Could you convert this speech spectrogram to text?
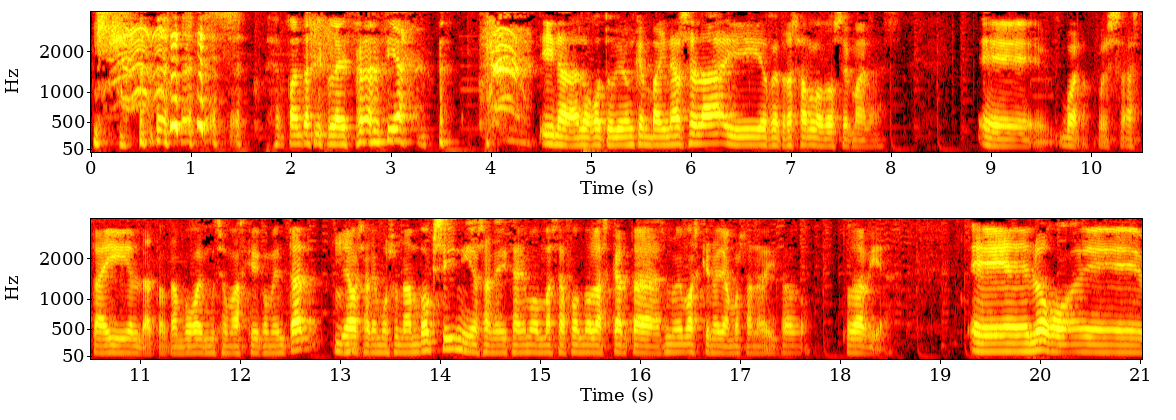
Fantasy Flight Francia. y nada, luego tuvieron que envainársela y retrasarlo dos semanas. Eh, bueno, pues hasta ahí el dato. Tampoco hay mucho más que comentar. Ya os haremos un unboxing y os analizaremos más a fondo las cartas nuevas que no hayamos analizado todavía. Eh, luego, eh,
